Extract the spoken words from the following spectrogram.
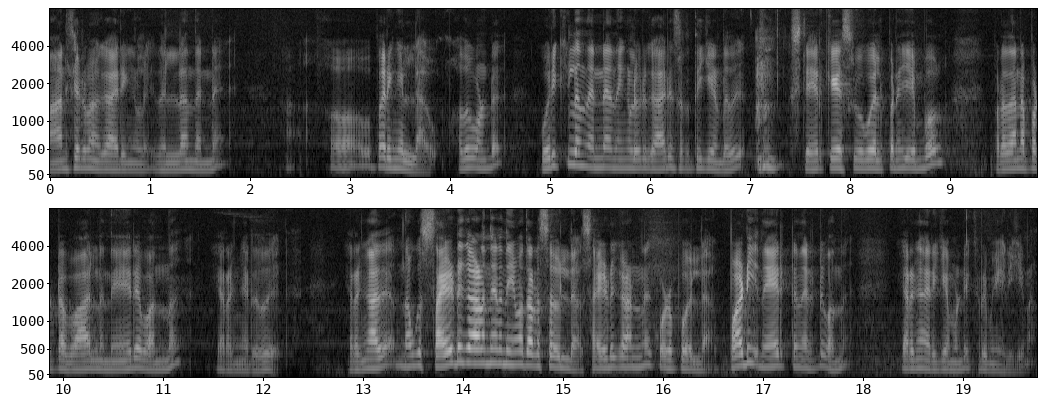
മാനസികപരമായ കാര്യങ്ങൾ ഇതെല്ലാം തന്നെ പരിങ്ങലിലാകും അതുകൊണ്ട് ഒരിക്കലും തന്നെ നിങ്ങളൊരു കാര്യം ശ്രദ്ധിക്കേണ്ടത് സ്റ്റെയർ കേസ് രൂപകൽപ്പന ചെയ്യുമ്പോൾ പ്രധാനപ്പെട്ട വാലിന് നേരെ വന്ന് ഇറങ്ങരുത്. ഇറങ്ങാതെ നമുക്ക് സൈഡ് കാണുന്നതിന് നിയമ തടസ്സമില്ല. സൈഡ് കാണുന്നത് കുഴപ്പമില്ല. പടി നേരിട്ട് നേരിട്ട് വന്ന് ഇറങ്ങാതിരിക്കാൻ വേണ്ടി ക്രമീകരിക്കണം.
